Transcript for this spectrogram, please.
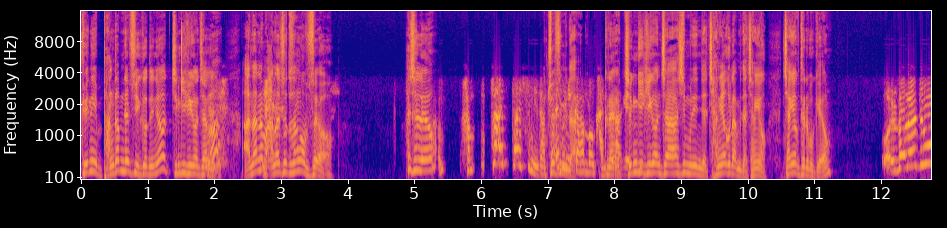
괜히 반감될 수 있거든요. 진기기관차가 네. 안 하려면 안 하셔도 상관없어요. 하실래요? 한, 짧, 짧습니다. 좋습니다. 짧으니까 한번 그래요. 간단하게. 증기기관차 하신 분이 이제 장혁을 합니다. 장혁. 장혁 들어볼게요. 얼마나 좋아!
